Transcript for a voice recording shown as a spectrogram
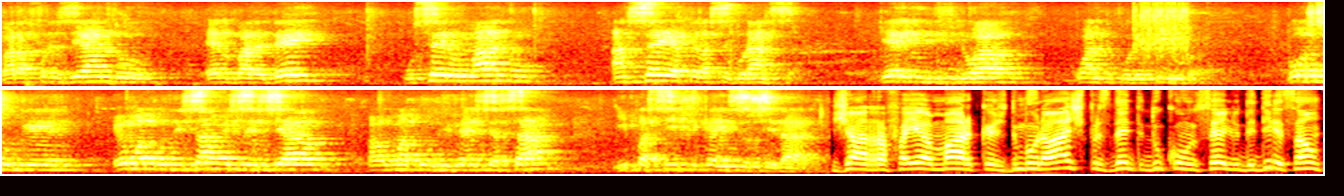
Parafraseando El Baradei, o ser humano anseia pela segurança, quer individual quanto coletiva, posto que é uma condição essencial a uma convivência sã e pacífica em sociedade. Já Rafael Marques de Moraes, presidente do Conselho de Direção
